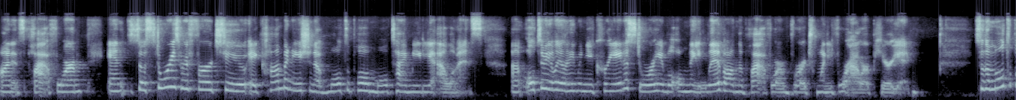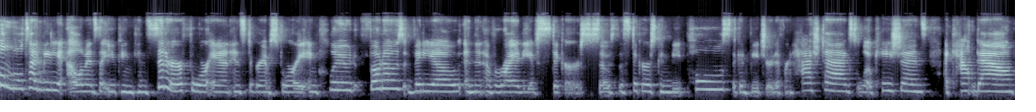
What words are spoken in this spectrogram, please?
on its platform. And so stories refer to a combination of multiple multimedia elements. Um, ultimately, when you create a story, it will only live on the platform for a 24 hour period. So the multiple multimedia elements that you can consider for an Instagram story include photos, video, and then a variety of stickers. So the stickers can be polls, they can feature different hashtags, locations, a countdown,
